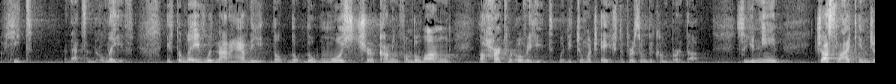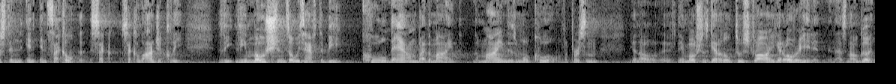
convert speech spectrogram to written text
of heat, and that's in the lave. If the lave would not have the, the, the, the moisture coming from the lung, the heart would overheat. It would be too much age. The person would become burnt up. So you need, just like in just in, in, in psycho, psych, psychologically, the, the emotions always have to be cooled down by the mind. The mind is more cool. If a person, you know, if the emotions get a little too strong, you get overheated, and that's no good.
